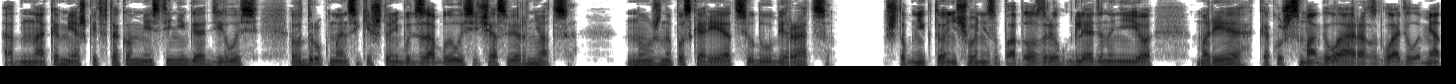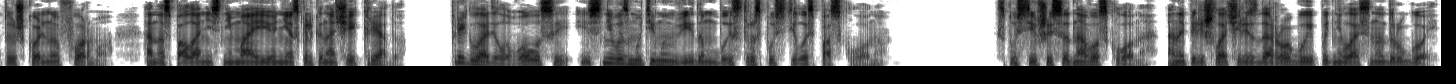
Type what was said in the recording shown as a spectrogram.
Однако мешкать в таком месте не годилось. Вдруг Мэнсики что-нибудь забыл и сейчас вернется. Нужно поскорее отсюда убираться. Чтобы никто ничего не заподозрил, глядя на нее, Мария, как уж смогла, разгладила мятую школьную форму. Она спала, не снимая ее несколько ночей кряду. Пригладила волосы и с невозмутимым видом быстро спустилась по склону. Спустившись с одного склона, она перешла через дорогу и поднялась на другой.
